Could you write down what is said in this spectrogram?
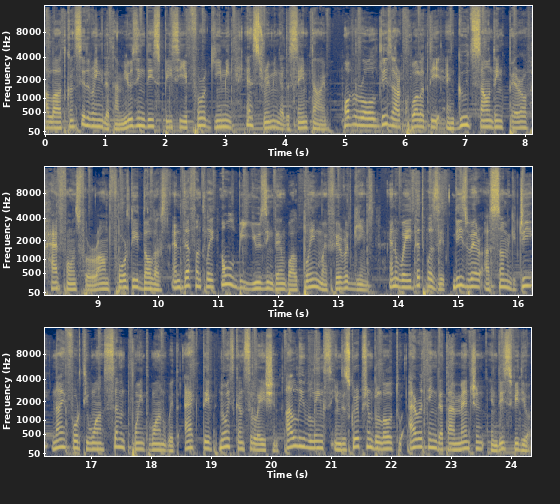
a lot considering that I'm using this PC for gaming and streaming at the same time. Overall, these are quality and good sounding pair of headphones for around $40 and definitely I will be using them while playing my favorite games. Anyway, that was it. These were a Somic G941 7.1 with active noise cancellation. I'll leave links in description below to everything that I mentioned in this video.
